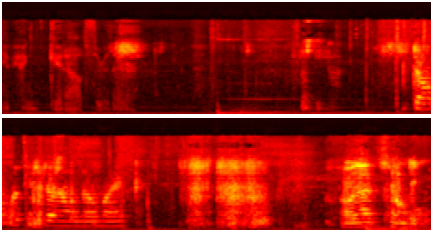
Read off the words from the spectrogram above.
Maybe I can get out through there. Don't look in general, no, Mike. Oh, that's tempting.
